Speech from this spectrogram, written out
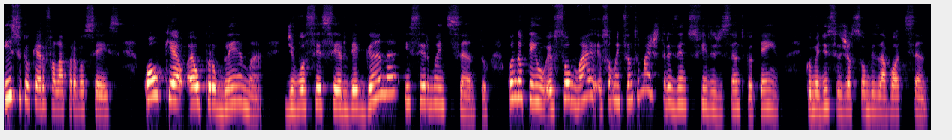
isso que eu quero falar para vocês. Qual que é, é, o problema de você ser vegana e ser mãe de santo? Quando eu tenho, eu sou mais, eu sou mãe de santo, mais de 300 filhos de santo que eu tenho. Como eu disse, eu já sou bisavó de santo.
